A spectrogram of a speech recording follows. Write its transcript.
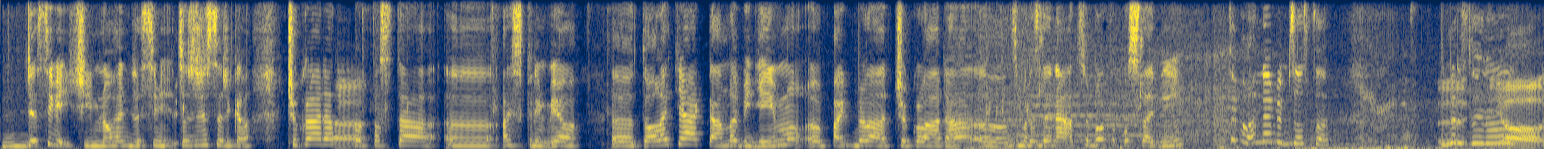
děsivější, mnohem děsivější. Cože jsi říkal? Čokoláda, uh, pasta, uh, ice cream, jo. Uh, toaleťák tamhle vidím, uh, pak byla čokoláda, uh, zmrzlina a co bylo to poslední? Ty vole, nevím zase. Zmrzlina. jo,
